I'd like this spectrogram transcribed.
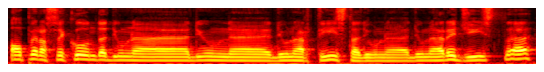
opera seconda di, una, di, un, di un, artista, di una, di una regista,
